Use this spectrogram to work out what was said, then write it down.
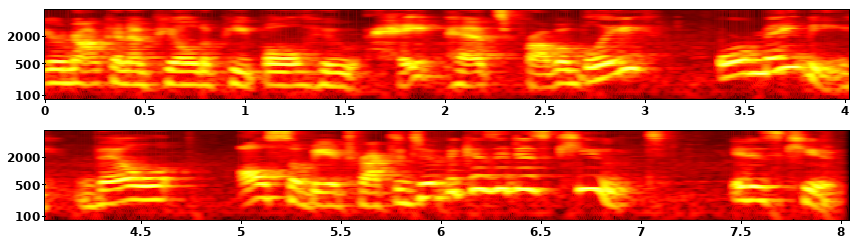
you're not going to appeal to people who hate pets, probably, or maybe they'll also be attracted to it because it is cute. It is cute.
